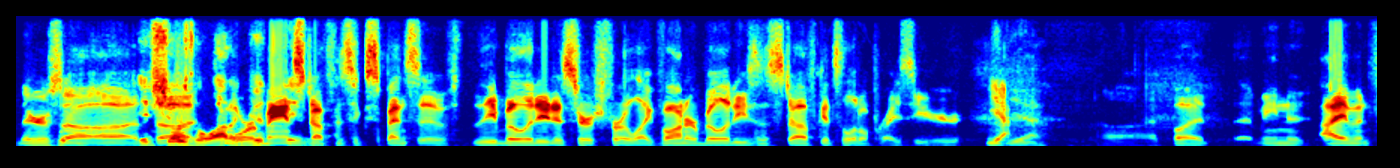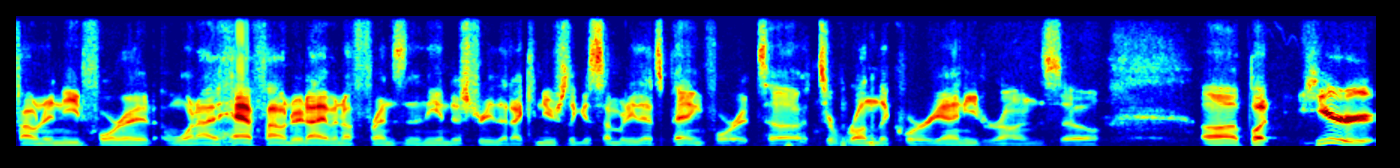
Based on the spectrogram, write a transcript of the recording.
There's uh, uh It the- shows a lot the of more advanced things. stuff is expensive. The ability to search for like vulnerabilities and stuff gets a little pricier. Yeah. yeah Uh, but I mean, I haven't found a need for it. When I have found it, I have enough friends in the industry that I can usually get somebody that's paying for it to to run the query I need run. So, uh, but here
